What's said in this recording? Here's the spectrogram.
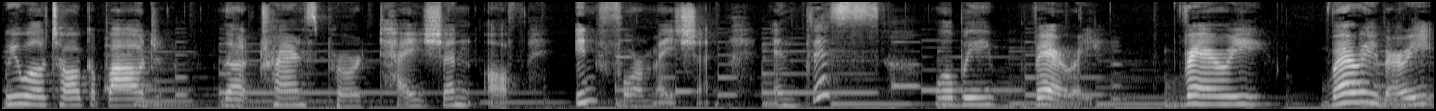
we will talk about the transportation of information, and this will be very, very, very, very,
